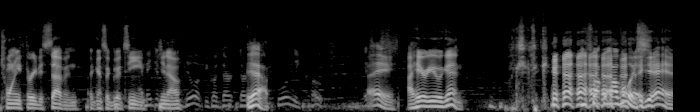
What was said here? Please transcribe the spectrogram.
23 to 7 against a good team, you know. do it because they're, they're Yeah. so poorly coached. Hey, I hear you again. You fuck with my voice. yeah.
